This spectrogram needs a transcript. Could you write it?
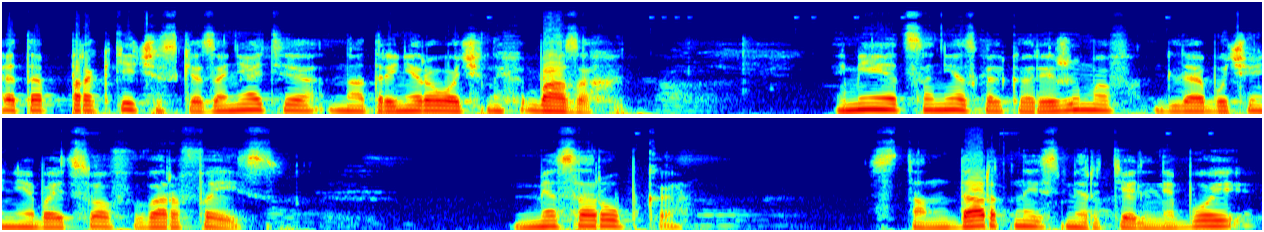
это практически занятие на тренировочных базах. Имеется несколько режимов для обучения бойцов Warface. Мясорубка. Стандартный смертельный бой,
